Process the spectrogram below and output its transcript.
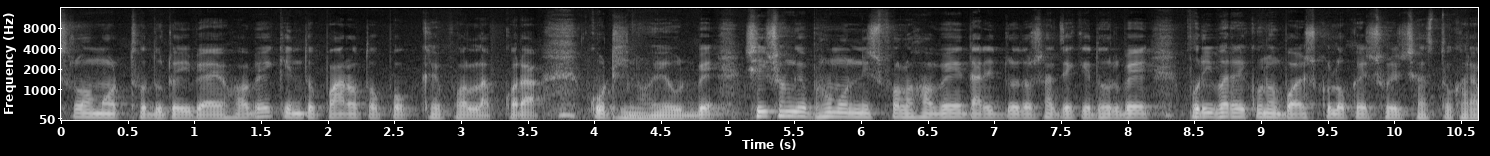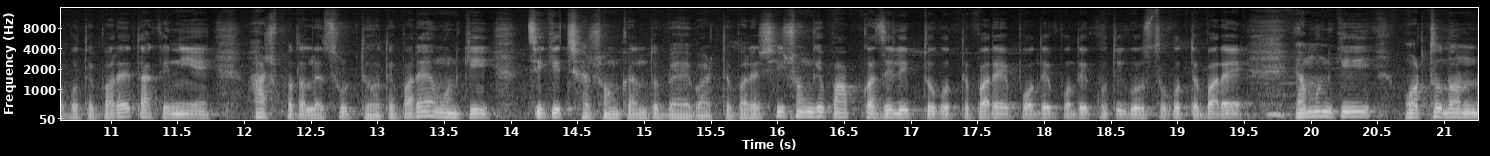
শ্রম অর্থ দুটোই ব্যয় হবে, কিন্তু পারত পক্ষে ফল লাভ করা কঠিন হয়ে উঠবে। সেই সঙ্গে ভ্রমণ নিষ্ফল হবে, দারিদ্র দশা জেঁকে ধরবে, পরিবারের কোনো বয়স্ক লোকের শরীর স্বাস্থ্য খারাপ হতে পারে, তাকে নিয়ে হাসপাতালে ছুটতে হতে পারে, এমনকি চিকিৎসা সংক্রান্ত ব্যয় বাড়তে পারে। সেই সঙ্গে পাপ কাজে লিপ্ত করতে পারে, পদে পদে ক্ষতিগ্রস্ত করতে পারে, এমনকি অর্থদণ্ড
